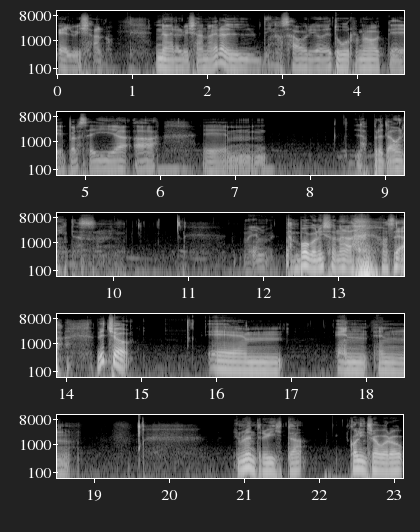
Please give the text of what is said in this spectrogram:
El villano. No era el villano, era el dinosaurio de turno que perseguía a em, los protagonistas. Tampoco, no hizo nada. o sea, de hecho, em, en, en, en, una entrevista, Colin Trevorrow,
